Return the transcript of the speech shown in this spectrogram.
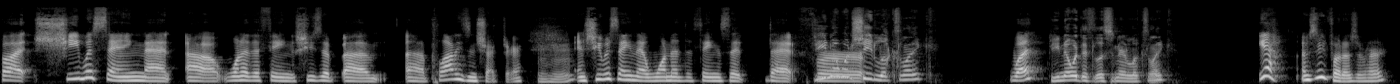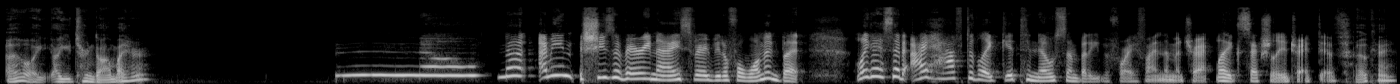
but she was saying that uh, one of the things she's a, um, a Pilates instructor, Mm-hmm. and she was saying that one of the things that that Do you know what she looks like? what? Do you know what this listener looks like? Yeah, I'm seeing photos of her. Oh, are, are you turned on by her? No, not. I mean, she's a very nice, very beautiful woman, but like I said, I have to like get to know somebody before I find them attract, like sexually attractive. Okay.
